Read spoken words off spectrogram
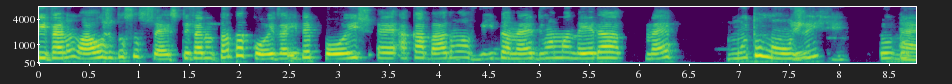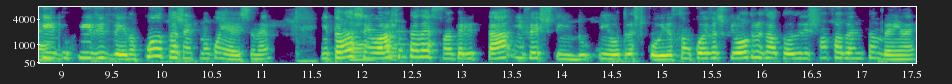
tiveram auge do sucesso, tiveram tanta coisa e depois é, acabaram a vida, né, de uma maneira, né, muito longe do, do é. que, do que viveram. Quanto a gente não conhece, né? Então, assim, é. eu acho interessante ele estar tá investindo em outras coisas. São coisas que outros atores estão fazendo também, né?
